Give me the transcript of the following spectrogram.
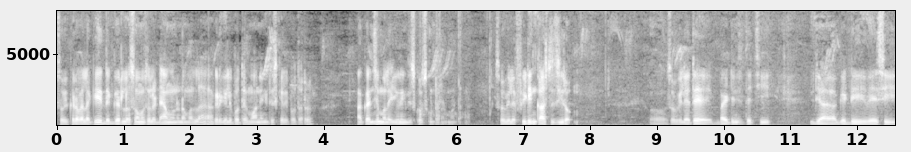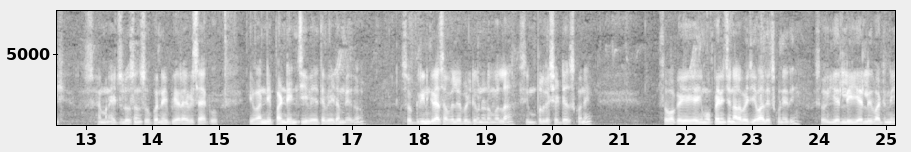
సో ఇక్కడ వాళ్ళకి దగ్గరలో సోమశిల డ్యామ్ ఉండడం వల్ల అక్కడికి వెళ్ళిపోతాయి మార్నింగ్ తీసుకెళ్ళిపోతారు. అక్కడి నుంచి మళ్ళీ ఈవినింగ్ తీసుకొచ్చుకుంటారు అనమాట సో వీళ్ళ ఫీడింగ్ కాస్ట్ జీరో. సో వీళ్ళైతే బయట నుంచి తెచ్చి గడ్డి వేసి మన హెడ్జ్ లోసన్ సూపర్ నేపి రవిశాకు ఇవన్నీ పండించి అయితే వేయడం లేదు. సో గ్రీన్ గ్రాస్ అవైలబిలిటీ ఉండడం వల్ల సింపుల్గా షెడ్ వేసుకొని సో ఒక ముప్పై నుంచి నలభై జీవాలు తెచ్చుకునేది. సో ఇయర్లీ ఇయర్లీ వాటిని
